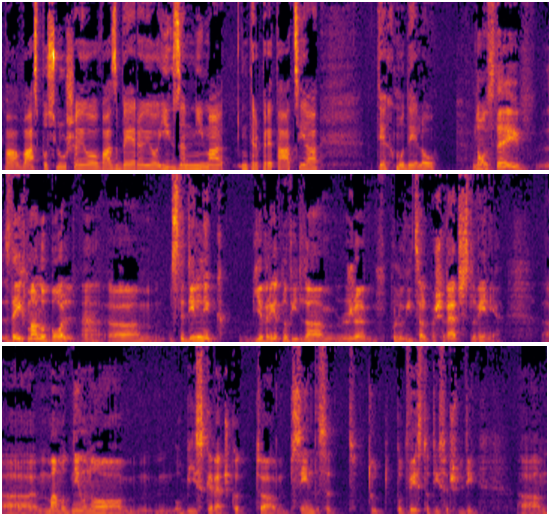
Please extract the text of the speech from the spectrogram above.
pa vas poslušajo, vas berejo, jih zanima interpretacija teh modelov. No, zdaj, zdaj jih malo bolj. Um, sledilnik je verjetno videla že polovica ali pa še več Slovenije. Uh, imamo dnevno obiske več kot uh, 70 tudi po 200 tisoč ljudi. Um,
